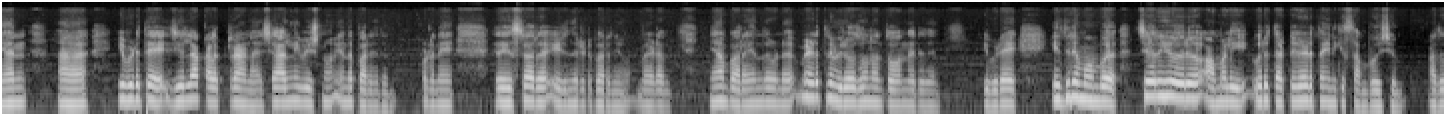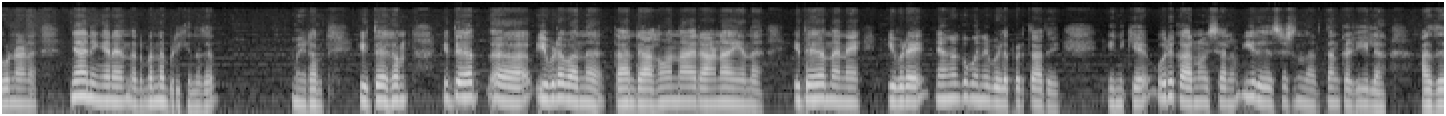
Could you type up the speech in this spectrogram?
ഞാൻ ഇവിടുത്തെ ജില്ലാ കളക്ടറാണ് ശാലിനി വിഷ്ണു എന്ന് പറഞ്ഞിരുന്നു ഉടനെ രജിസ്ട്രാർ എഴുന്നേറ്റ് പറഞ്ഞു മാഡം ഞാൻ പറയുന്നത് കൊണ്ട് മാഡത്തിന് വിരോധമൊന്നും തോന്നരുത്. ഇവിടെ ഇതിനു മുമ്പ് ചെറിയൊരു അമളി ഒരു തട്ടുകേടുത്ത് എനിക്ക് സംഭവിച്ചു. അതുകൊണ്ടാണ് ഞാൻ ഇങ്ങനെ നിർബന്ധം പിടിക്കുന്നത്. മേഡം ഇദ്ദേഹം ഇദ്ദേഹം ഇവിടെ വന്ന് താൻ രാഘവൻ നായരാണ് എന്ന് ഇദ്ദേഹം തന്നെ ഇവിടെ ഞങ്ങൾക്ക് മുന്നിൽ വെളിപ്പെടുത്താതെ എനിക്ക് ഒരു കാരണവശാലും ഈ രജിസ്ട്രേഷൻ നടത്താൻ കഴിയില്ല. അത്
